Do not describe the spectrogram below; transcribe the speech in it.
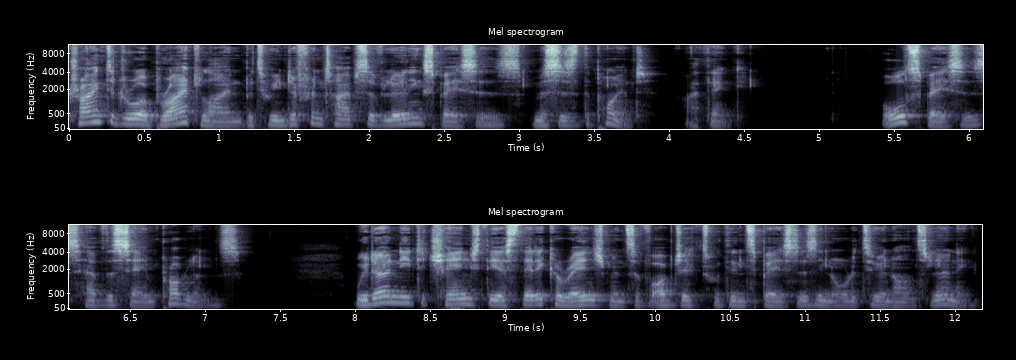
trying to draw a bright line between different types of learning spaces misses the point, I think. All spaces have the same problems. We don't need to change the aesthetic arrangements of objects within spaces in order to enhance learning.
